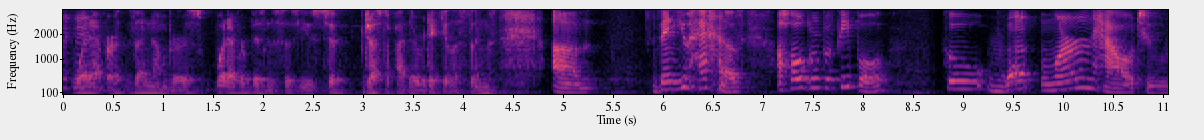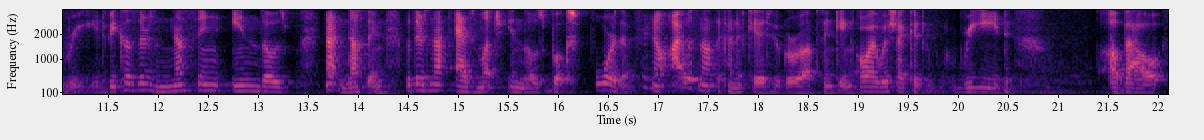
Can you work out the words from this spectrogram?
Mm-hmm. whatever the numbers, whatever businesses use to justify their ridiculous things, um, then you have a whole group of people who won't learn how to read because there's nothing in those not nothing but there's not as much in those books for them now i was not the kind of kid who grew up thinking oh i wish i could read about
